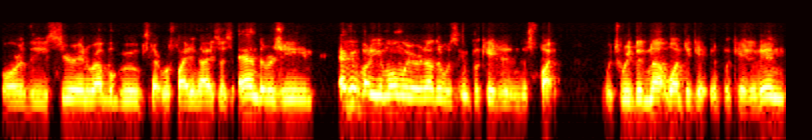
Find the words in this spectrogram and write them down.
or the Syrian rebel groups that were fighting ISIS and the regime, everybody in one way or another was implicated in this fight, which we did not want to get implicated in.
